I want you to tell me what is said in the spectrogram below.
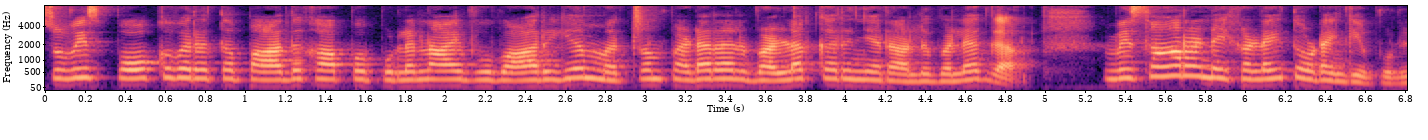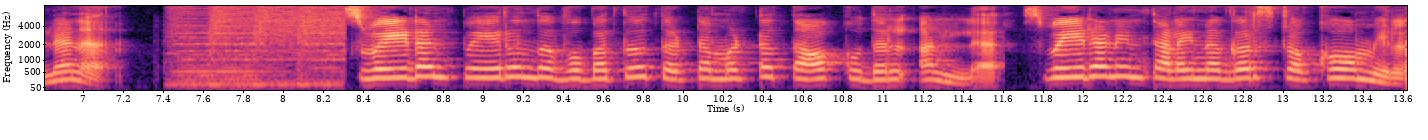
சுவிஸ் போக்குவரத்து பாதுகாப்பு புலனாய்வு வாரியம் மற்றும் பெடரல் வழக்கறிஞர் அலுவலகம் விசாரணைகளை தொடங்கியுள்ளன. ஸ்வீடன் பேருந்து விபத்து திட்டமிட்ட தாக்குதல் அல்ல. ஸ்வீடனின் தலைநகர் ஸ்டொக்ஹோமில்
